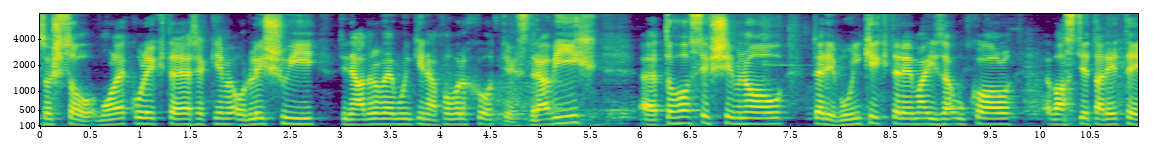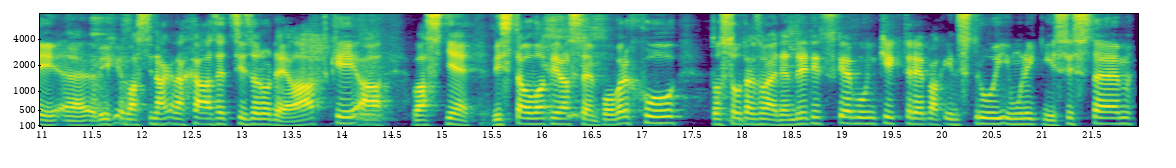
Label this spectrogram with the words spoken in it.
což jsou molekuly, které, řekněme, odlišují ty nádorové buňky na povrchu od těch zdravých. Eh, toho si všimnou tedy buňky, které mají za úkol vlastně tady ty, eh, vlastně nacházet cizorodé látky a vlastně vystavovat je na svém povrchu. To jsou takzvané dendritické buňky, které pak instruují imunitní systém,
